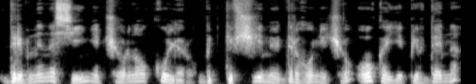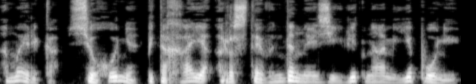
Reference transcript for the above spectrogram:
дрібне насіння чорного кольору. Батьківщиною драгонячого ока є Південна Америка. Сьогодні пітахая росте в Індонезії, В'єтнамі, Японії,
